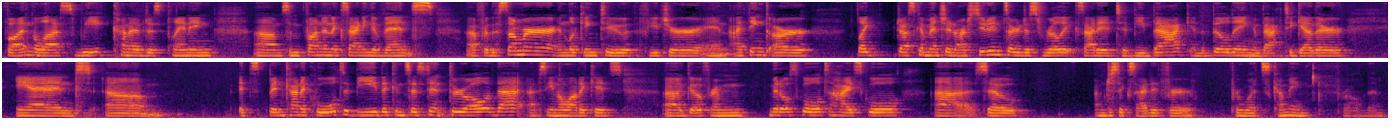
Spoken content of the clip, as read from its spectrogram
fun the last week, kind of just planning um, some fun and exciting events for the summer and looking to the future. And I think our like Jessica mentioned, our students are just really excited to be back in the building and back together. And um, it's been kind of cool to be the consistent through all of that. I've seen a lot of kids uh, go from middle school to high school. Uh, so I'm just excited for for what's coming for all of them.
